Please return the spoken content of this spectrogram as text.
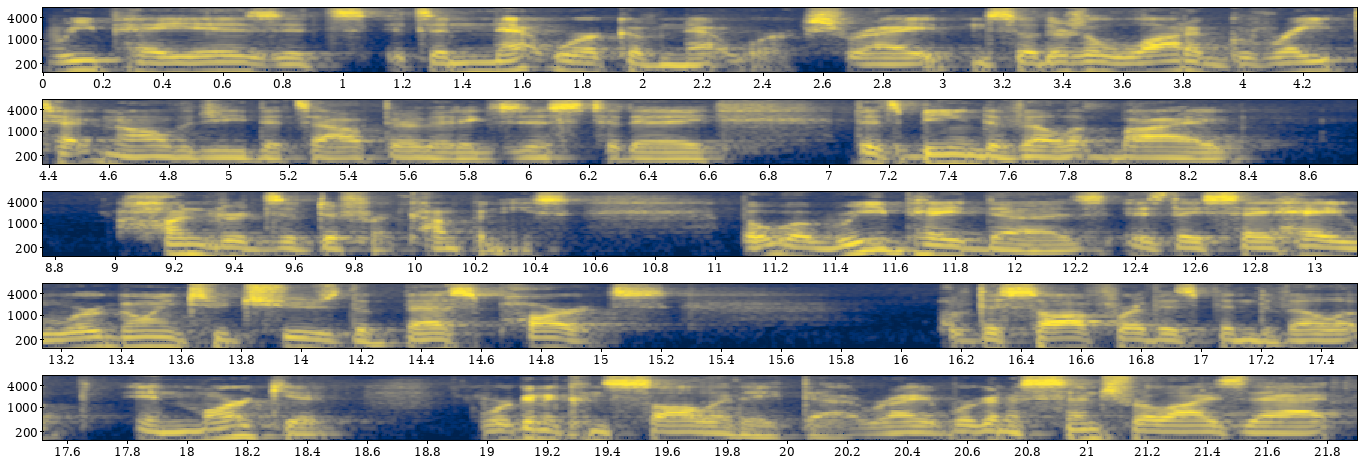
Repay is, it's it's a network of networks, right? And so there's a lot of great technology that's out there that exists today that's being developed by hundreds of different companies. But what Repay does is they say, hey, we're going to choose the best parts of the software that's been developed in market. We're going to consolidate that, right? We're going to centralize that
